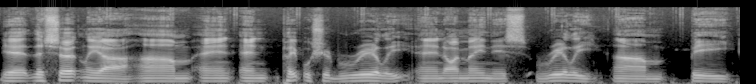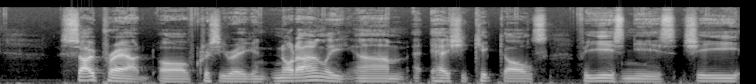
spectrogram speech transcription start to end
Yeah, there certainly are, um, and and people should really, and I mean this, really um, be so proud of Chrissy Regan. Not only um, has she kicked goals for years and years, she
